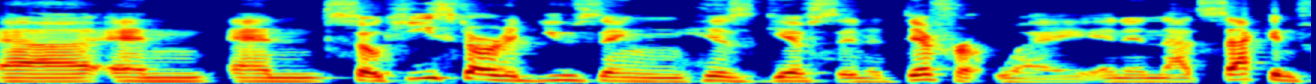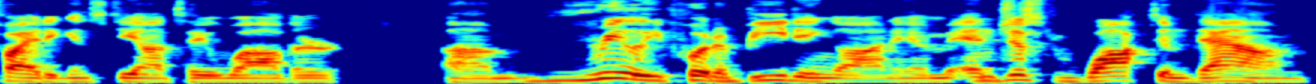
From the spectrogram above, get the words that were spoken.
Uh, and and so he started using his gifts in a different way. And in that second fight against Deontay Wilder, um, really put a beating on him and just walked him down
